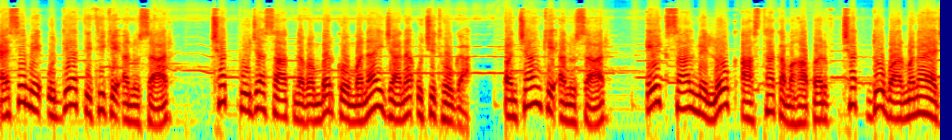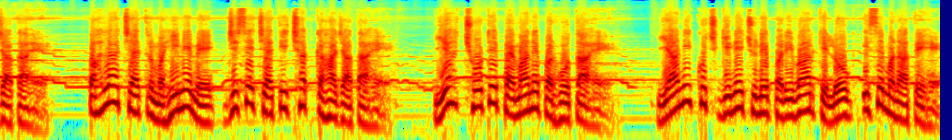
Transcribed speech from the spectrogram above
ऐसे में उद्या तिथि के अनुसार छठ पूजा 7 नवंबर को मनाई जाना उचित होगा। पंचांग के अनुसार, एक साल में लोक आस्था का महापर्व छठ दो बार मनाया जाता है। पहला चैत्र महीने में, जिसे चैती छठ कहा जाता है, यह छोटे पैमाने पर होता है। यानी कुछ गिने चुने परिवार के लोग इसे मनाते हैं।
